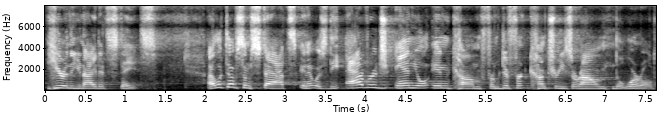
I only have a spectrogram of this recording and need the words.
here in the United States. I looked up some stats, and it was the average annual income from different countries around the world.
